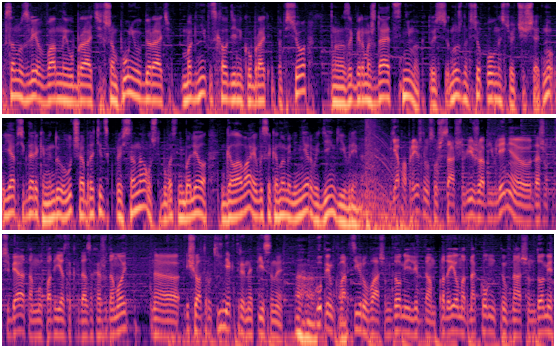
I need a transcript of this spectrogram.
в санузле в ванной убрать, в шампуне убирать, магнит из холодильника убрать. Это все загромождает снимок. То есть нужно все полностью очищать. Ну, я всегда рекомендую лучше обратиться к профессионалу, чтобы у вас не болела голова, и вы сэкономили нервы, деньги и время. Я по-прежнему, слушай, Саша, вижу объявления, даже вот у себя, там, у подъезда, когда захожу домой, э, еще от руки некоторые написаны. Ага. Купим квартиру в вашем доме или там продаем однокомнатную в нашем доме.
